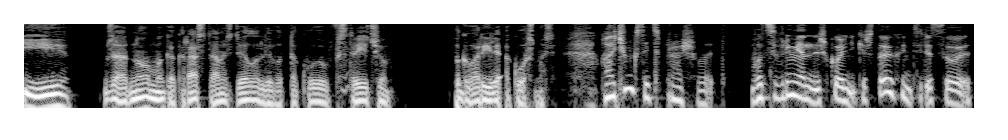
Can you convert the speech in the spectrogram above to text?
И Заодно мы как раз там сделали вот такую встречу, поговорили о космосе. А о чем, кстати, спрашивают? Вот современные школьники, что их интересует?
